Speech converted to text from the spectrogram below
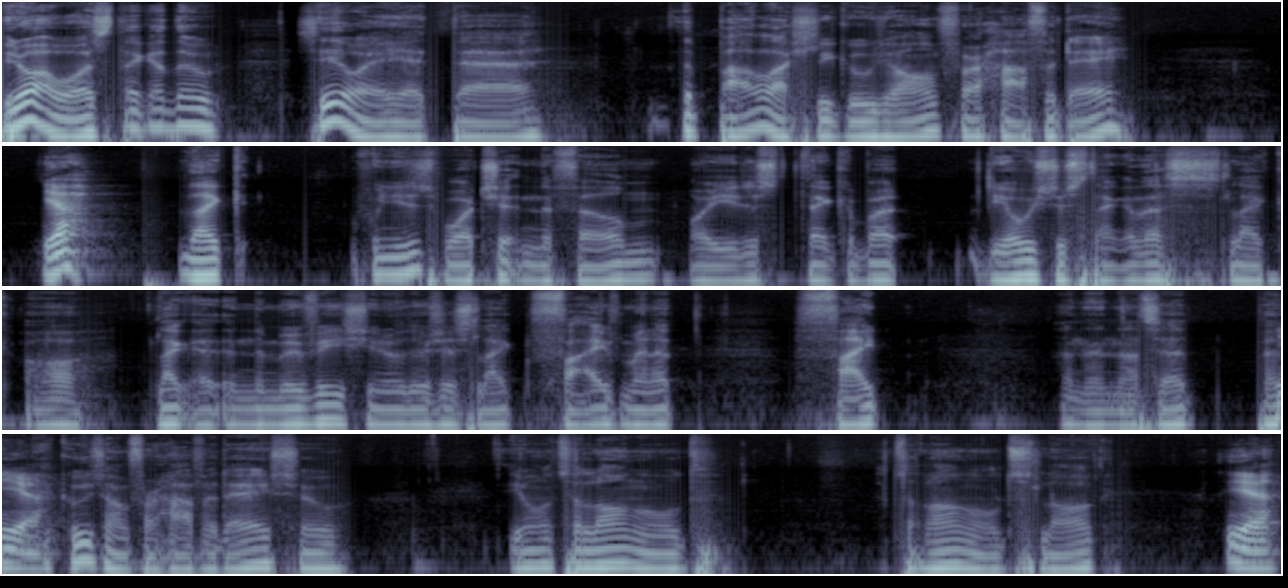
You know what I was thinking though? See the way it uh, the battle actually goes on for half a day. Yeah. Like when you just watch it in the film or you just think about you always just think of this like oh like uh, in the movies, you know, there's just like five minute fight and then that's it. But Yeah. it goes on for half a day, so you know it's a long old it's a long old slog. Yeah.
